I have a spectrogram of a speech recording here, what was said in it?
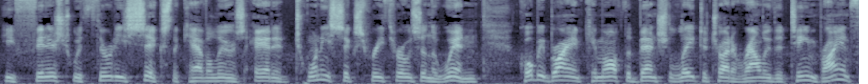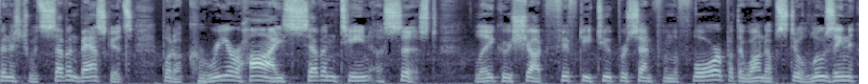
He finished with 36. The Cavaliers added 26 free throws in the win. Kobe Bryant came off the bench late to try to rally the team. Bryant finished with seven baskets, but a career high 17 assists. Lakers shot 52% from the floor, but they wound up still losing.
